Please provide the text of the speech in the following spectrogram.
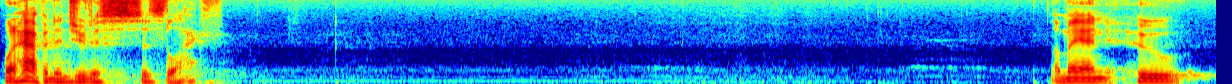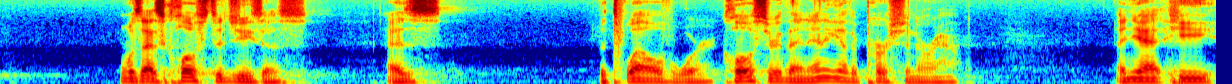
what happened in Judas's life. A man who was as close to Jesus as the 12 were, closer than any other person around. And yet he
